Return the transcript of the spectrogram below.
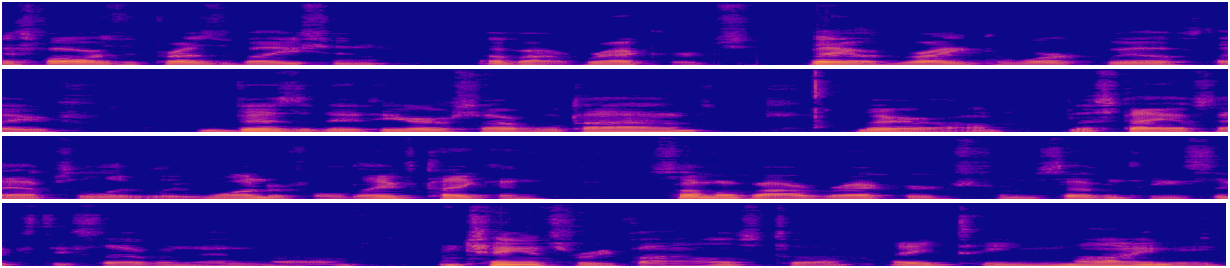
as far as the preservation of our records. They are great to work with. They've visited here several times. They're, um, the staff's absolutely wonderful. They've taken some of our records from 1767 and um, chancery files to 1890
